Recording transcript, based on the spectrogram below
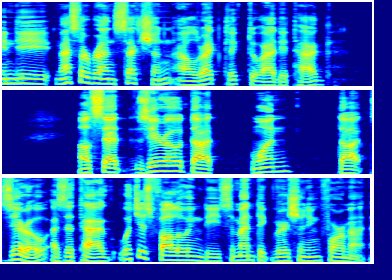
In the master branch section, I'll right click to add a tag. I'll set 0.1.0 as the tag, which is following the semantic versioning format.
